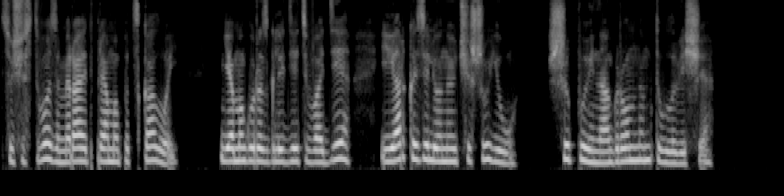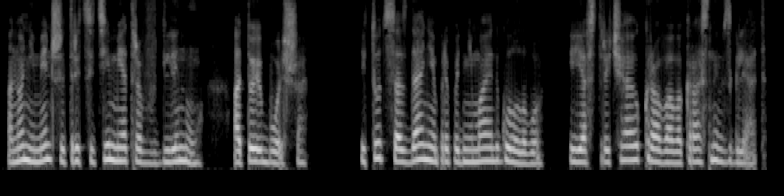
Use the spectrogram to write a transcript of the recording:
Существо замирает прямо под скалой. Я могу разглядеть в воде ярко-зеленую чешую, шипы на огромном туловище. Оно не меньше 30 метров в длину, а то и больше. И тут создание приподнимает голову, и я встречаю кроваво-красный взгляд.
